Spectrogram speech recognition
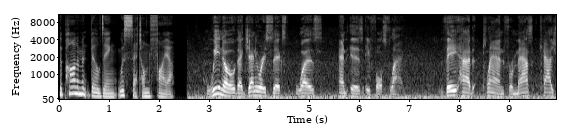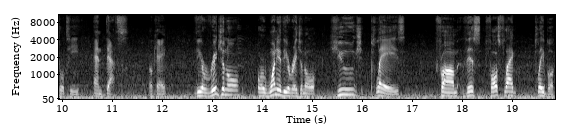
the Parliament building was set on fire. We know that January 6th was and is a false flag. They had planned for mass casualty and deaths, okay? The original, or one of the original, huge plays from this false flag playbook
